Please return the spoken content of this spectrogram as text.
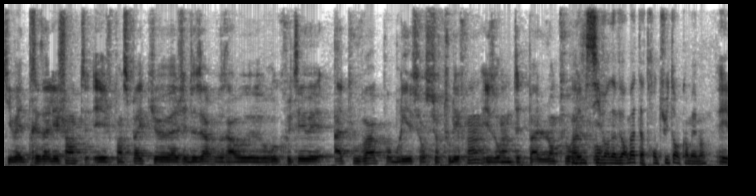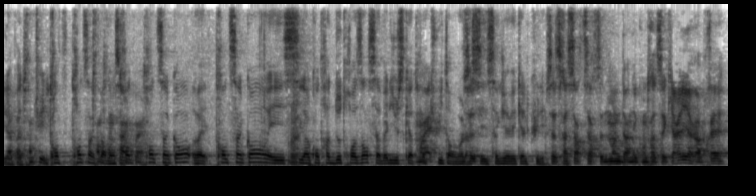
qui va être très alléchante et je pense pas que AG2R voudra recruter à tout va pour briller sur, sur tous les fronts. Ils auront peut-être pas l'entourage. Même si Van Avermaet a 38 ans quand même. Hein. Et il a pas 38. 30, 35, 30, pardon. 30, ouais. 35 ans, ouais, 35 ans et s'il ouais. a un contrat de 2-3 ans, ça va aller jusqu'à 38 ouais. ans. Voilà, c'est ça que j'avais calculé. Ça sera certainement le dernier contrat de sa carrière. Après,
